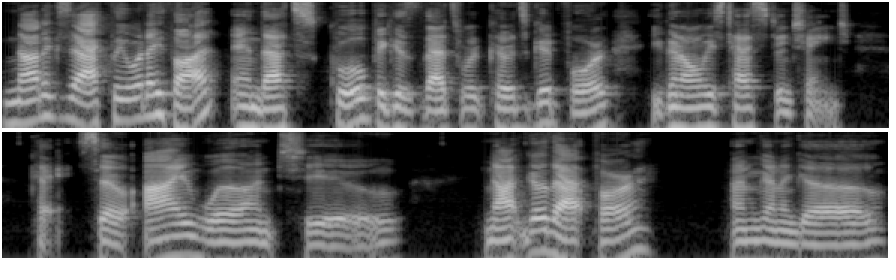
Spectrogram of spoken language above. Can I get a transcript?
not exactly what I thought, and that's cool because that's what code's good for. You can always test and change. Okay, so I want to not go that far. I'm gonna go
